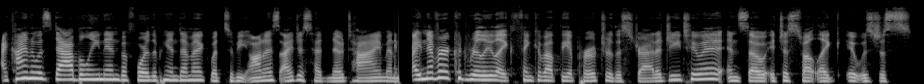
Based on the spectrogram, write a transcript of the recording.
I kind of was dabbling in before the pandemic. But to be honest, I just had no time and I never could really like think about the approach or the strategy to it. And so it just felt like it was just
